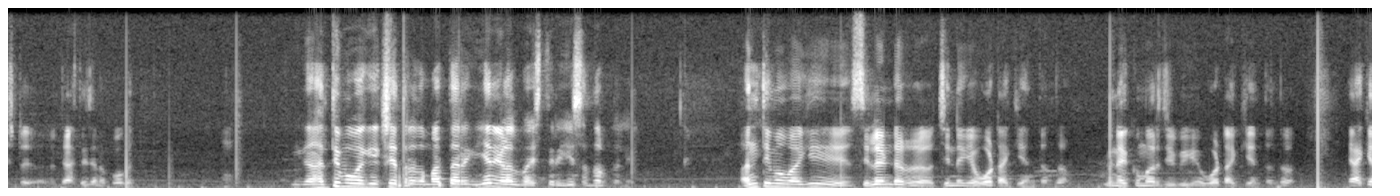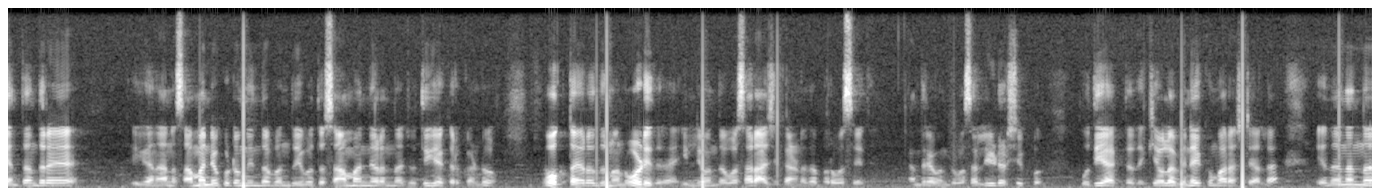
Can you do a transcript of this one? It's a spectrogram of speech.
ಎಷ್ಟು ಜಾಸ್ತಿ ಜನಕ್ಕೆ ಹೋಗುತ್ತೆ. ಈಗ ಅಂತಿಮವಾಗಿ ಕ್ಷೇತ್ರದ ಮತದಾರರಿಗೆ ಏನು ಹೇಳಲು ಬಯಸ್ತೀರಿ ಈ ಸಂದರ್ಭದಲ್ಲಿ? ಅಂತಿಮವಾಗಿ ಸಿಲಿಂಡರ್ ಚಿಹ್ನೆಗೆ ಓಟ್ ಹಾಕಿ ಅಂತಂದು ವಿನಯ್ ಕುಮಾರ್ ಜಿಬಿಗೆ ಓಟ್ ಹಾಕಿ ಅಂತಂದು. ಯಾಕೆ ಅಂತಂದರೆ ಈಗ ನಾನು ಸಾಮಾನ್ಯ ಕುಟುಂಬದಿಂದ ಬಂದು ಇವತ್ತು ಸಾಮಾನ್ಯರನ್ನ ಜೊತೆಗೆ ಕರ್ಕೊಂಡು ಹೋಗ್ತಾ ಇರೋದನ್ನ ನೋಡಿದರೆ ಇಲ್ಲಿ ಒಂದು ಹೊಸ ರಾಜಕಾರಣದ ಭರವಸೆ ಇದೆ. ಅಂದರೆ ಒಂದು ಹೊಸ ಲೀಡರ್ಶಿಪ್ ಉದಯ ಆಗ್ತದೆ. ಕೇವಲ ವಿನಯ್ ಕುಮಾರ್ ಅಷ್ಟೇ ಅಲ್ಲ ನನ್ನ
